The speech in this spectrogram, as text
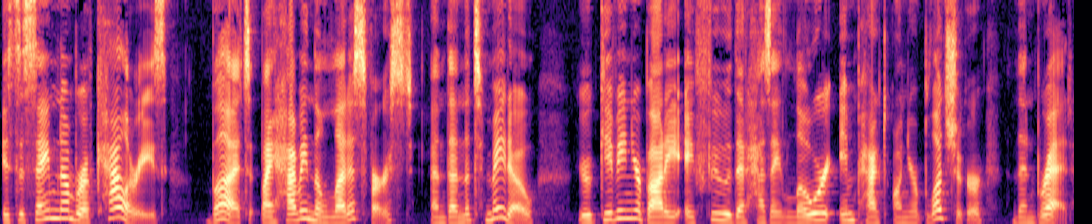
It's the same number of calories, but by having the lettuce first and then the tomato, you're giving your body a food that has a lower impact on your blood sugar than bread.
